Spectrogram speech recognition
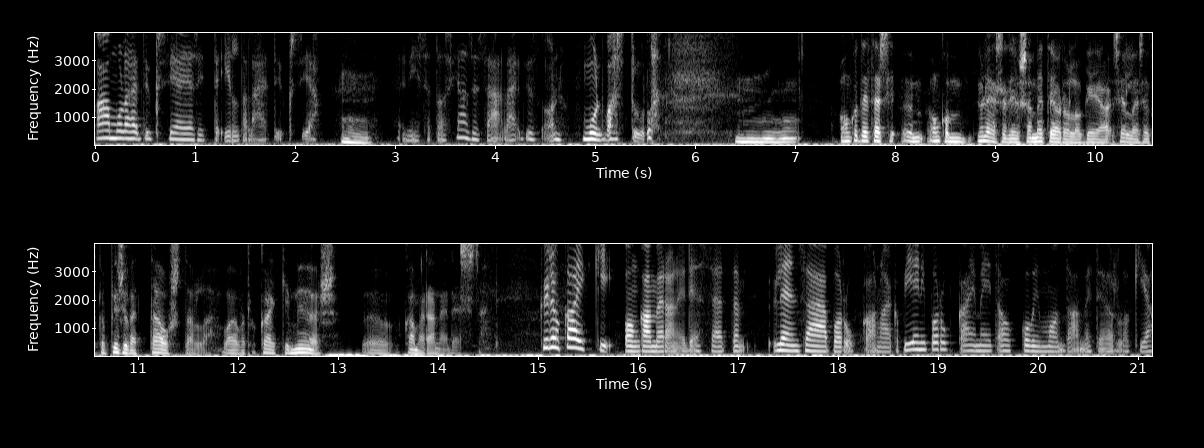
aamulähetyksiä ja sitten iltalähetyksiä. Mm. Ja niissä tosiaan se säälähetys on mun vastuulla. Mm, onko, teitä, onko Yleisradiossa meteorologia sellaisia, jotka pysyvät taustalla, vai ovatko kaikki myös ö, kameran edessä? Kyllä kaikki on kameran edessä, että yleensä porukka on aika pieni porukka, ei meitä ole kovin montaa meteorologia,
